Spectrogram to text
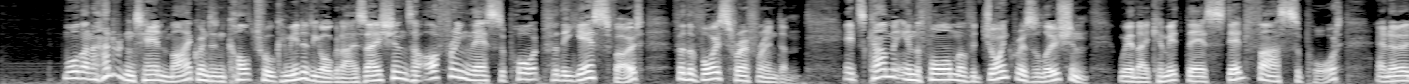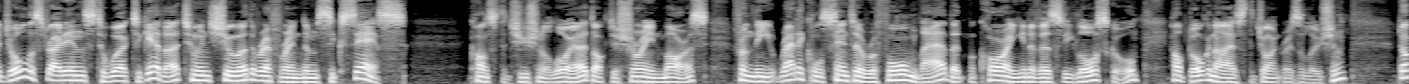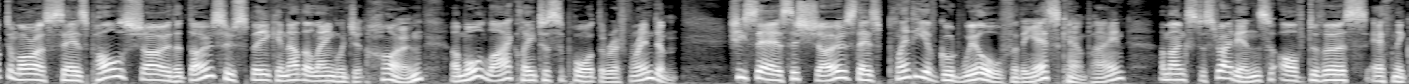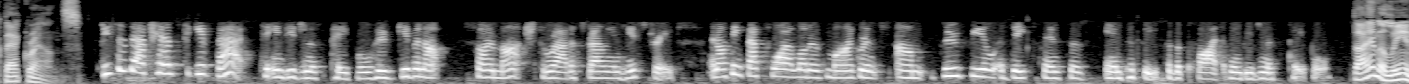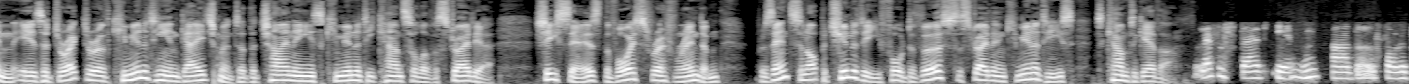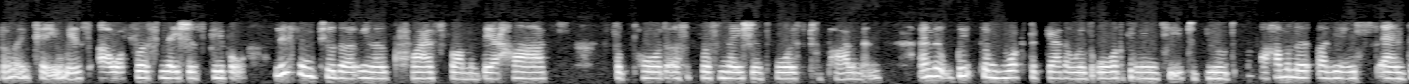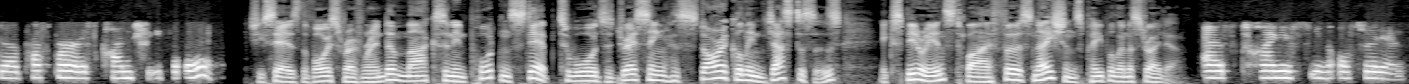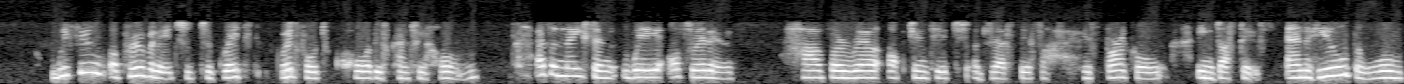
More than 110 migrant and cultural community organisations are offering their support for the yes vote for the voice referendum. It's come in the form of a joint resolution where they commit their steadfast support and urge all Australians to work together to ensure the referendum's success. Constitutional lawyer Dr. Shireen Morris from the Radical Centre Reform Lab at Macquarie University Law School helped organise the joint resolution. Dr. Morris says polls show that those who speak another language at home are more likely to support the referendum. She says this shows there's plenty of goodwill for the Yes campaign amongst Australians of diverse ethnic backgrounds. This is our chance to give back to Indigenous people who've given up so much throughout Australian history. And I think that's why a lot of migrants um, do feel a deep sense of empathy for the plight of Indigenous people. Diana Lin is a Director of Community Engagement at the Chinese Community Council of Australia. She says the Voice referendum presents an opportunity for diverse Australian communities to come together. Let's stand in uh, the solidarity with our First Nations people. Listen to the you know cries from their hearts support a First Nations voice to Parliament. And we can work together with all the community to build a harmonious and uh, prosperous country for all. She says the voice referendum marks an important step towards addressing historical injustices experienced by First Nations people in Australia. As Chinese in Australia, we feel a privilege to great, grateful to call this country home. As a nation, we Australians have a rare opportunity to address this historical injustice and heal the wound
